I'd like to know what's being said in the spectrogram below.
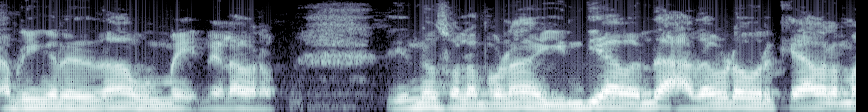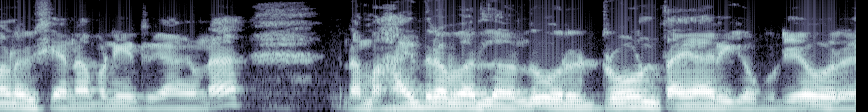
அப்படிங்கிறது தான் உண்மை நிலவரம். இன்னும் சொல்லப்போனால் இந்தியா வந்து அதை விட ஒரு கேவலமான விஷயம் என்ன பண்ணிட்டு இருக்காங்கன்னா நம்ம ஹைதராபாத்தில் வந்து ஒரு ட்ரோன் தயாரிக்கக்கூடிய ஒரு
